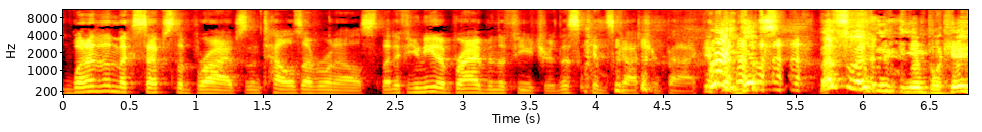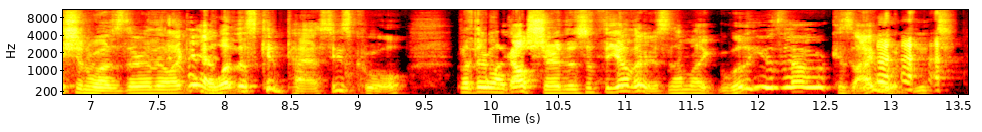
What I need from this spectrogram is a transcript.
One of them accepts the bribes and tells everyone else that if you need a bribe in the future, this kid's got your back. right? That's that's what I think the implication was. They're they're like, yeah, let this kid pass. He's cool. But they're like, I'll share this with the others, and I'm like, will you though? Because I wouldn't.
